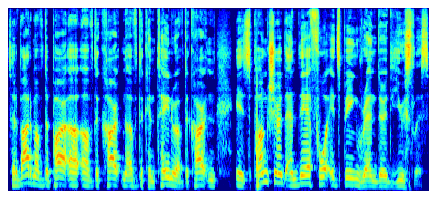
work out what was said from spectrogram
So the bottom of the part uh, of the carton of the container of the carton is punctured, and therefore it's being rendered useless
